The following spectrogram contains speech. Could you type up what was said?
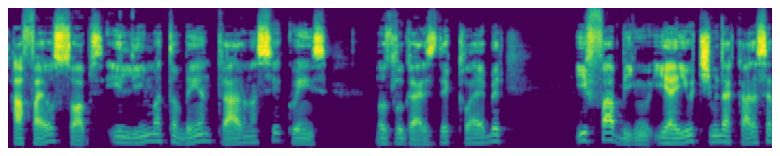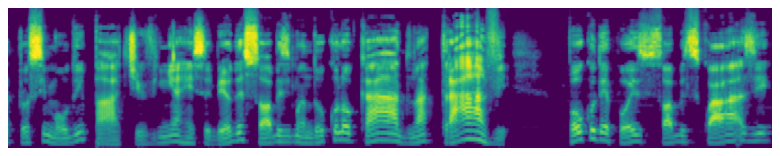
Rafael Sobes e Lima também entraram na sequência, nos lugares de Kleber e Fabinho, e aí o time da casa se aproximou do empate. Vinha recebeu de Sobes e mandou colocado na trave. Pouco depois, Sobes quase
